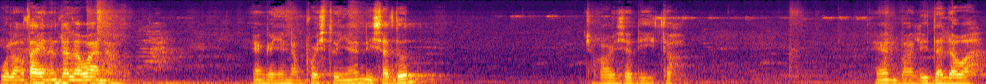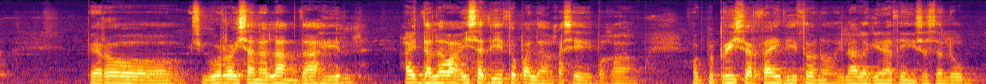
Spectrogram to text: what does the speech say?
kulang tayo ng dalawa, no? Yan, ganyan ang pwesto niyan. Isa doon. Tsaka isa dito. Ayan, bali dalawa. Pero siguro isa na lang dahil, ay dalawa, isa dito pala kasi baka magpe-freezer tayo dito, no? Ilalagay natin isa sa loob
